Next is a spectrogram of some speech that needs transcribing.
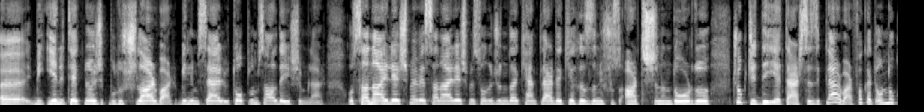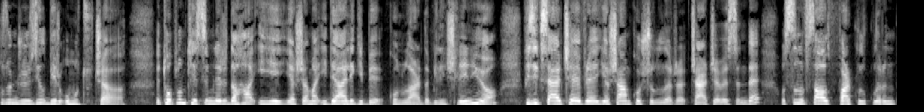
Ee, bir yeni teknolojik buluşlar var. Bilimsel, toplumsal değişimler. O sanayileşme ve sanayileşme sonucunda kentlerdeki hızlı nüfus artışının doğurduğu çok ciddi yetersizlikler var. Fakat 19. yüzyıl bir umut çağı. Ve toplum kesimleri daha iyi yaşama ideali gibi konularda bilinçleniyor. Fiziksel çevre, yaşam koşulları çerçevesinde o sınıfsal farklılıkların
